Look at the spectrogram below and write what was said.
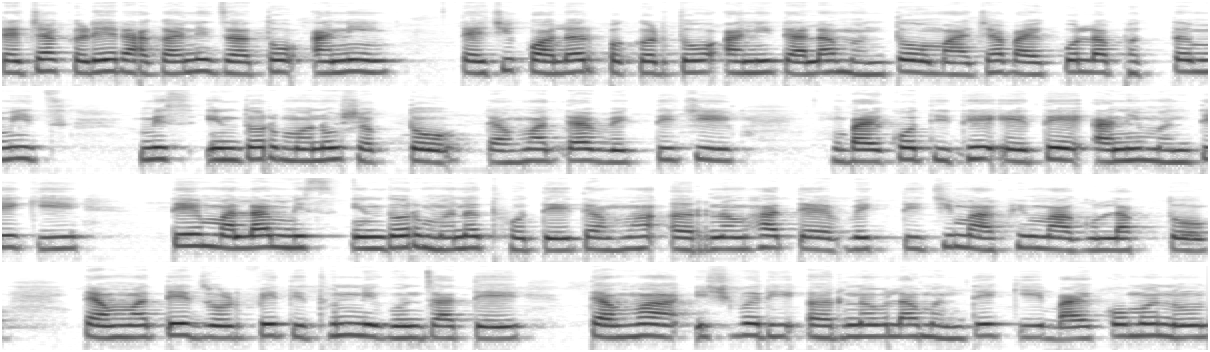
त्याच्याकडे रागाने जातो आणि त्याची कॉलर पकडतो आणि त्याला म्हणतो माझ्या बायकोला फक्त मीच मिस इंदोर म्हणू शकतो. तेव्हा त्या व्यक्तीची बायको तिथे येते आणि म्हणते की ते मला मिस इंदोर म्हणत होते तेव्हा अर्णव हा त्या व्यक्तीची माफी मागू लागतो तेव्हा ते जोडपे तिथून निघून जाते तेव्हा ईश्वरी अर्णवला म्हणते की बायको म्हणून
